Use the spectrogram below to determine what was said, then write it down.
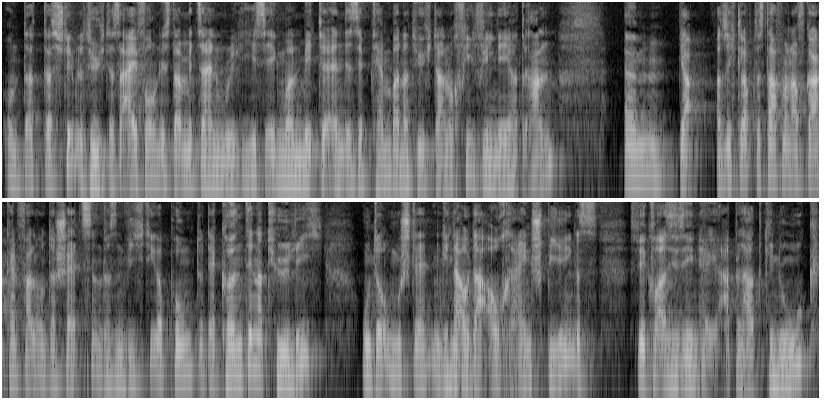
und das, das stimmt natürlich. Das iPhone ist dann mit seinem Release irgendwann Mitte, Ende September natürlich da noch viel, viel näher dran. Ähm, ja, also ich glaube, das darf man auf gar keinen Fall unterschätzen. Das ist ein wichtiger Punkt und der könnte natürlich unter Umständen genau da auch reinspielen, dass, wir quasi sehen, hey, Apple hat genug,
